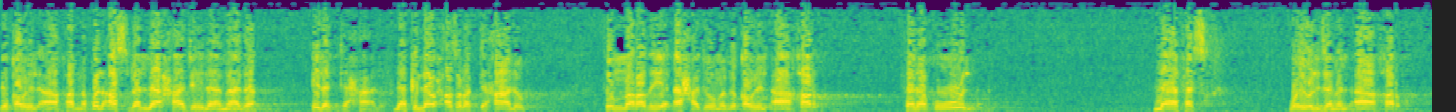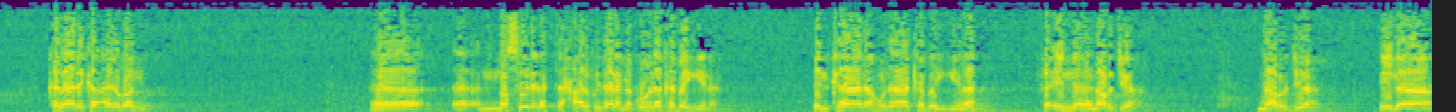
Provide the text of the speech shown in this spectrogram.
بقول الآخر نقول أصلا لا حاجة إلى ماذا؟ إلى التحالف. لكن لو حصل التحالف ثم رضي أحدهما بقول الآخر فنقول لا فسخ ويلزم الآخر. كذلك أيضا آه، آه، نصير إلى التحالف إذا لم يكن هناك بينة. إن كان هناك بينة فإننا نرجع نرجع إلى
